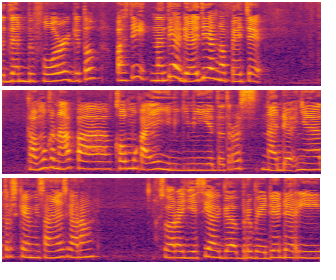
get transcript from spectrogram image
than before gitu, pasti nanti ada aja yang nge-PC. Kamu kenapa? Kok mukanya gini-gini gitu. Terus nadanya, terus kayak misalnya sekarang suara Jessie agak berbeda dari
